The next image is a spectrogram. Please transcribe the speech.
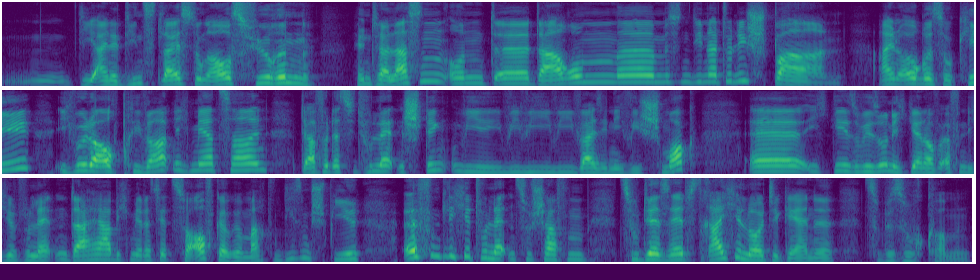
die eine Dienstleistung ausführen, hinterlassen und äh, darum äh, müssen die natürlich sparen. 1 Euro ist okay. Ich würde auch privat nicht mehr zahlen. Dafür, dass die Toiletten stinken wie, wie, wie, wie weiß ich nicht, wie Schmock. Äh, ich gehe sowieso nicht gerne auf öffentliche Toiletten. Daher habe ich mir das jetzt zur Aufgabe gemacht, in diesem Spiel öffentliche Toiletten zu schaffen, zu der selbst reiche Leute gerne zu Besuch kommen.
